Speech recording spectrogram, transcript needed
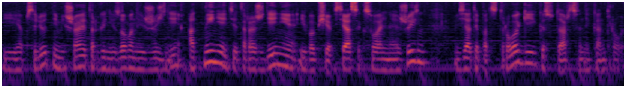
и абсолютно мешает организованной жизни. Отныне деторождение и вообще вся сексуальная жизнь взяты под строгий государственный контроль.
